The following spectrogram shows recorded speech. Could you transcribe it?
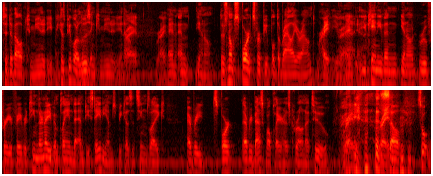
to develop community because people are losing community now. Right. Right. And and you know, there's no sports for people to rally around. right. Even Right. that, yeah. You can't even you know root for your favorite team. They're not even playing to empty stadiums because it seems like every sport, every basketball player has Corona too. Right. Right. so so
